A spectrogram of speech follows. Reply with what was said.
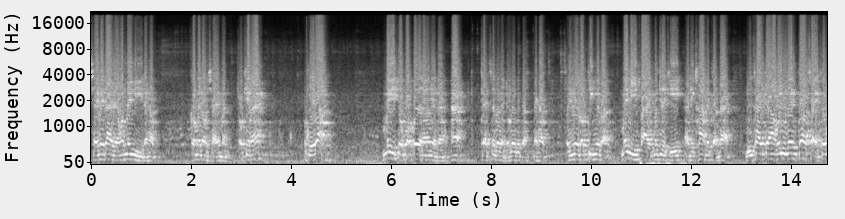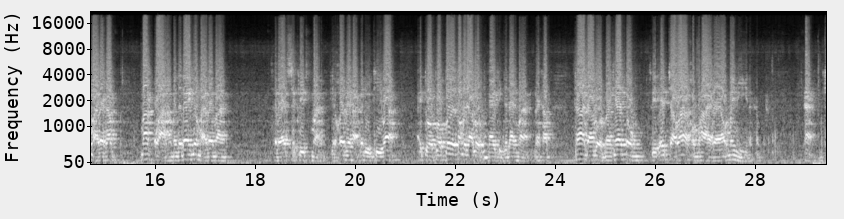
ใช้ไม่ได้แสดงว่าไม่มีนะครับ ก็ไม่ต้องใช้มันโอเคไหมโอเคป่ะไม่มีตัว proper นะนักเรียนนะอะแคนเซิลไปก่อนยกเลิกไปก่อนนะครับตอนนี้เราลบทิ้งไปก่อนไม่มีไฟล์เมื่อกี้ตะกี้อันนี้ข้ามไปก่อนได้ หรือใครจะเอาไว้ดูเล่นก็ใส่เครื่องหมายอะครับ มากกว่ามันจะได้เครื่องหมายอะไรมา slash script มา เดี๋ยวค่อยไปหากันดูทีว่าไอตัว proper ต้องไปดาวน์โหลดยังไงถึงจะได้มานะครับ ถ้าดาวน์โหลดมาแค่ตรง CS Java compile แล้วไม่มีนะครับ อะ โอเค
